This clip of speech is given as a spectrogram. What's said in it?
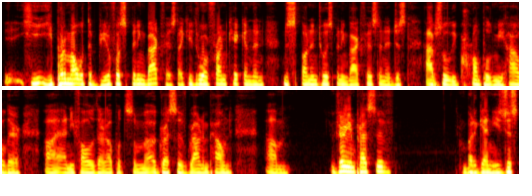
he he put him out with a beautiful spinning back fist. Like he threw a front kick and then just spun into a spinning back fist, and it just absolutely crumpled Michal there. Uh, and he followed that up with some aggressive ground and pound. Um, very impressive. But again, he's just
